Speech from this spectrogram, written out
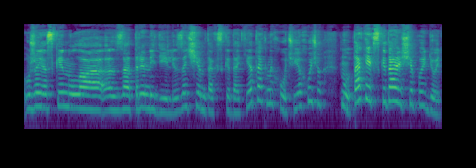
Уже я скинула е, за три неділі. Зачем так скидати? Я так не хочу. Я хочу, ну так як скидаю, ще пойдуть.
